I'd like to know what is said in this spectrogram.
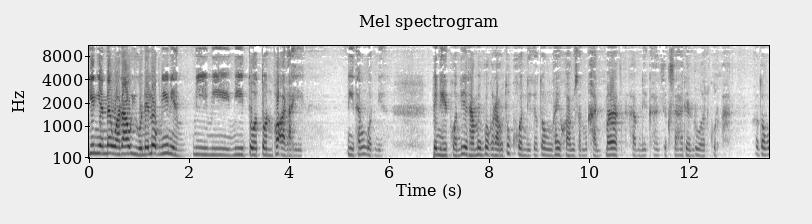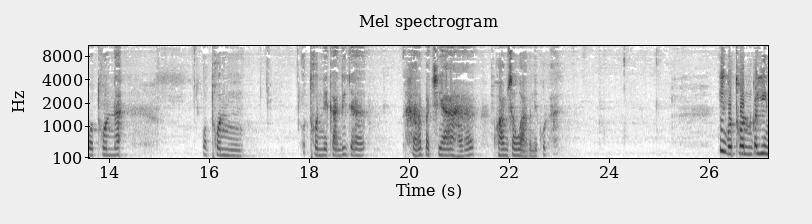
ยืนยันนะว่าเราอยู่ในโลกนี้เนี่ย มีมีมีตัวตนเพราะอะไรนี่ทั้งหมดเนี่ย เป็นเหตุผลที่จะทำให้พวกเราทุกคนนี่จะต้องให้ความสำคัญมากนะครับ ในการศึกษาเรียนรู้อัลกุรอานเราต้องอดทนนะ อดทน อดทนในการที่จะ หาปัจจัยหาความสว่างในกุรอานยิ่งอดทนก็ยิ่ง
